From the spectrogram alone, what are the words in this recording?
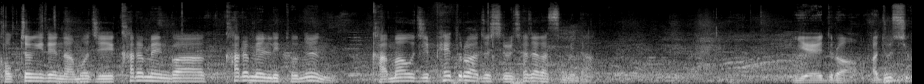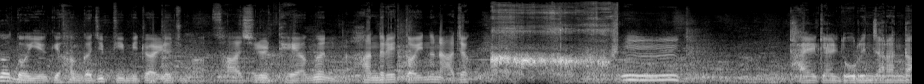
걱정이 된 나머지 카르멘과 카르멜리토는 가마우지 페드로 아저씨를 찾아갔습니다. 얘들아, 아저씨가 너희에게 한 가지 비밀을 알려주마. 사실 태양은 하늘에 떠 있는 아주 큰 달걀 노른자란다.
